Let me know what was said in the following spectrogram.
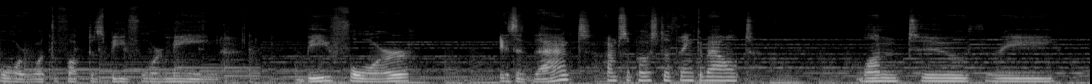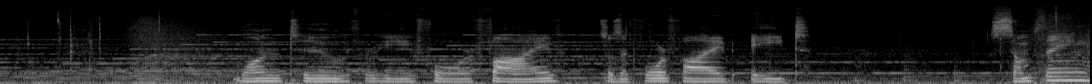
B4. What the fuck does B4 mean? B4... Is it that I'm supposed to think about? One, two, three... One, two, three, four, five... So is it four, five, eight, something?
